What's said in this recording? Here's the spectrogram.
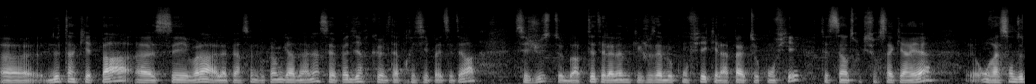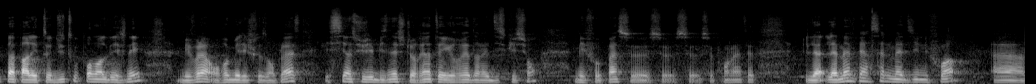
Euh, ne t'inquiète pas, euh, c'est voilà, la personne veut quand même garder un lien. Ça ne veut pas dire qu'elle t'apprécie pas, etc. C'est juste, bah, peut-être elle a même quelque chose à me confier qu'elle n'a pas à te confier. Peut-être c'est un truc sur sa carrière. On va sans doute pas parler de du tout pendant le déjeuner, mais voilà, on remet les choses en place. Et si un sujet business, je te réintégrerai dans la discussion, mais il ne faut pas se, prendre la tête. La, même personne m'a dit une fois, euh,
